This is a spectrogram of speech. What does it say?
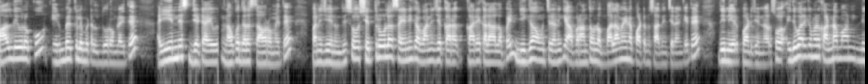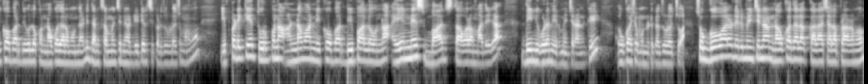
మాల్దీవులకు ఎనభై కిలోమీటర్ల దూరంలో అయితే ఐఎన్ఎస్ జటాయు నౌకాదళ స్థావరం అయితే పనిచేయనుంది. సో శత్రువు సైనిక వాణిజ్య కార్య కార్యకలాపాలపై నిఘా ఉంచడానికి ఆ ప్రాంతంలో బలమైన పట్టును సాధించడానికి అయితే దీన్ని ఏర్పాటు చేయన్నారు సో ఇదివరకు మనకు అండమాన్ నికోబార్ దీవుల్లో ఒక నౌకాదళం ఉందండి. దానికి సంబంధించిన డీటెయిల్స్ ఇక్కడ చూడవచ్చు మనము. ఇప్పటికే తూర్పున అండమాన్ నికోబార్ ద్వీపాల్లో ఉన్న ఐఎన్ఎస్ బాజ్ స్థావరం మాదిరిగా దీన్ని కూడా నిర్మించడానికి అవకాశం ఉన్నట్టుగా చూడొచ్చు. సో గోవాలో నిర్మించిన నౌకాదళ కళాశాల ప్రారంభం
